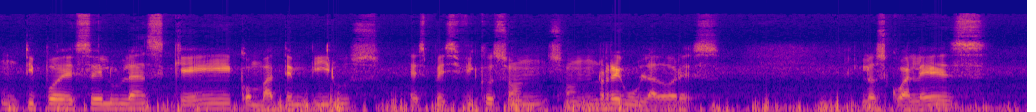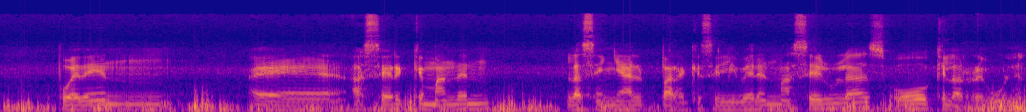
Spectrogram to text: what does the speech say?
un tipo de células que combaten virus específicos, son, son reguladores, los cuales pueden eh, hacer que manden la señal para que se liberen más células o que las regulen.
